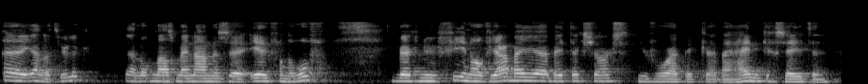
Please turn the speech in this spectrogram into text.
ja, natuurlijk. Ja, nogmaals, mijn naam is Erik van der Hof. Ik werk nu 4,5 jaar bij, bij TechSharks. Hiervoor heb ik bij Heineken gezeten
